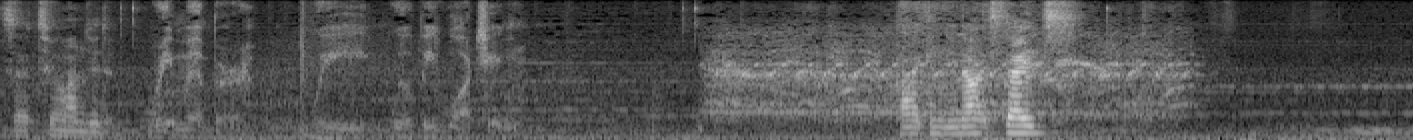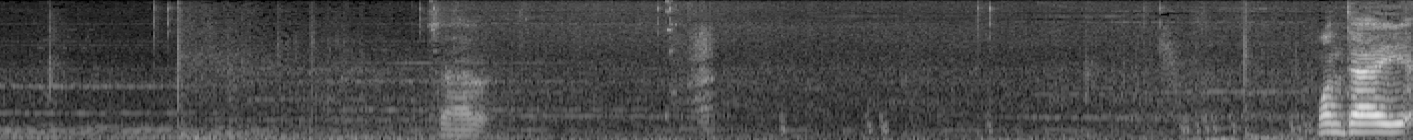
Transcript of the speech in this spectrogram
So 200. Remember, we will be watching. Panic in the United States. So. One day,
